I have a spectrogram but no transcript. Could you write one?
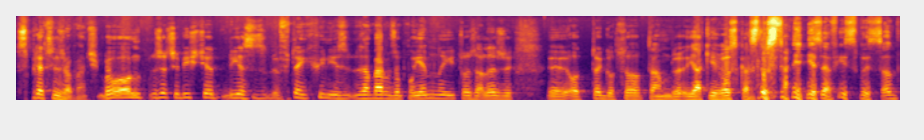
sprecyzować, bo on rzeczywiście jest w tej chwili za bardzo pojemny i to zależy y, od tego, co tam, jaki rozkaz dostanie niezawisły sąd,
